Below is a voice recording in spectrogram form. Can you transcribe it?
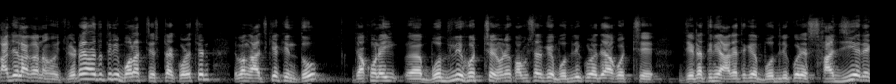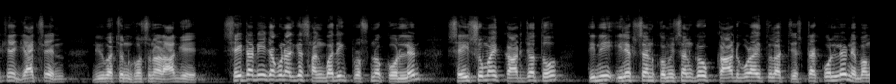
কাজে লাগানো হয়েছিল। এটাই হয়তো তিনি বলার চেষ্টা করেছেন এবং আজকে কিন্তু যখন এই বদলি হচ্ছেন অনেক অফিসারকে বদলি করে দেওয়া হচ্ছে, যেটা তিনি আগে থেকে বদলি করে সাজিয়ে রেখে গেছেন নির্বাচন ঘোষণার আগে, সেটা নিয়ে যখন আজকে সাংবাদিক প্রশ্ন করলেন, সেই সময় কার্যত তিনি ইলেকশন কমিশনকেও কাঠ গোড়ায় তোলার চেষ্টা করলেন এবং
